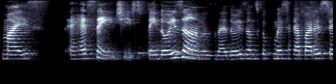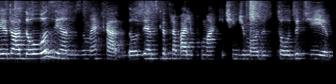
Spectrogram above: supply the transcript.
mas é recente. Isso tem dois anos, né? Dois anos que eu comecei a aparecer. Eu tô há 12 anos no mercado, 12 anos que eu trabalho com marketing de moda todo dia.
